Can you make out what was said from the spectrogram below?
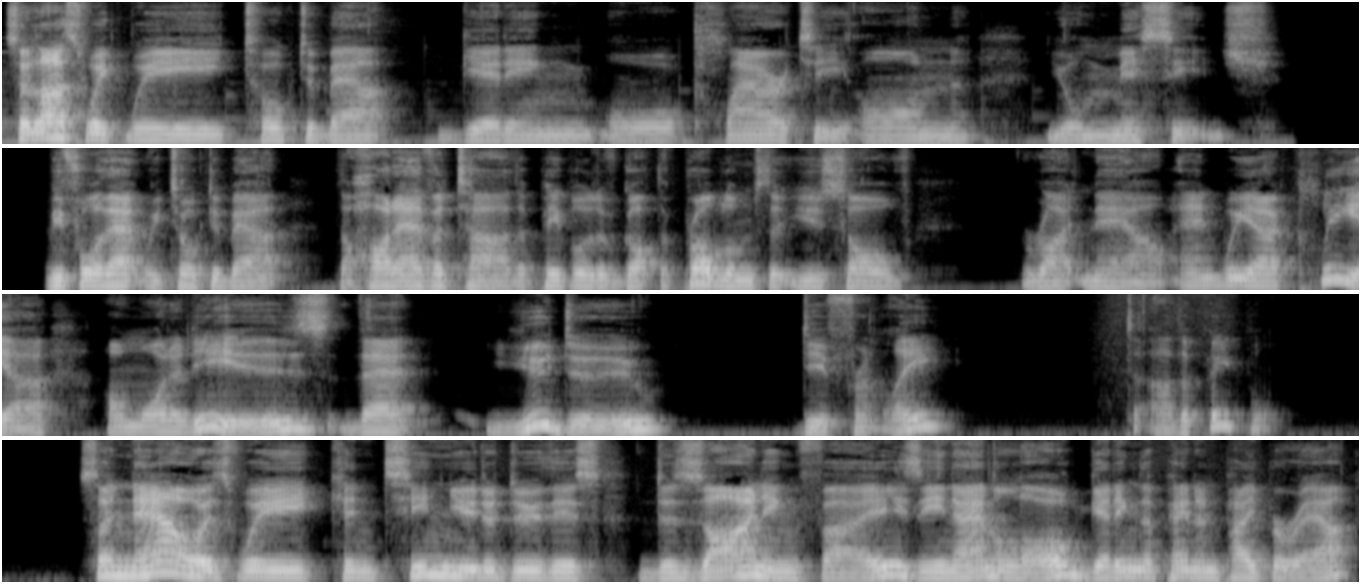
So, last week we talked about getting more clarity on your message. Before that, we talked about the hot avatar, the people that have got the problems that you solve right now. And we are clear on what it is that you do differently to other people. So now, as we continue to do this designing phase in analog, getting the pen and paper out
